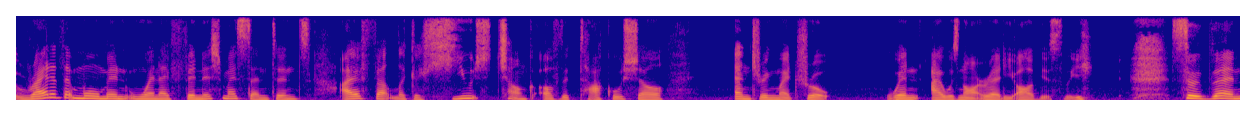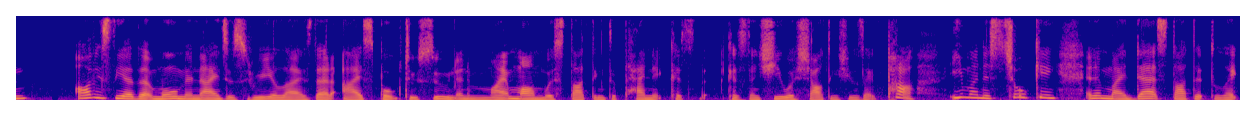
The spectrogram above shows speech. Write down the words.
right at that moment when I finished my sentence, I felt like a huge chunk of the taco shell entering my throat when I was not ready, obviously. so then obviously at that moment i just realized that i spoke too soon and my mom was starting to panic because then she was shouting she was like pa iman is choking and then my dad started to like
